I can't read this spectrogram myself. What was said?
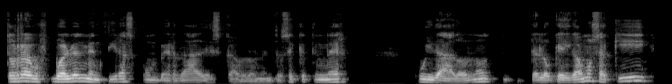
Entonces vuelven mentiras con verdades, cabrón. Entonces hay que tener cuidado, ¿no? De lo que digamos aquí,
